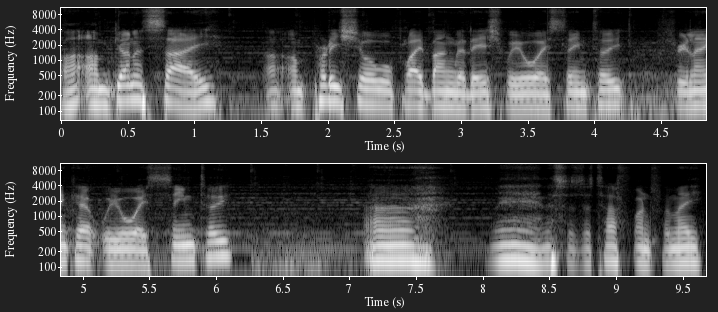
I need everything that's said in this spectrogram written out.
I, I'm going to say I- I'm pretty sure we'll play Bangladesh. We always seem to. Sri Lanka, we always seem to. Uh, man, this is a tough one for me.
